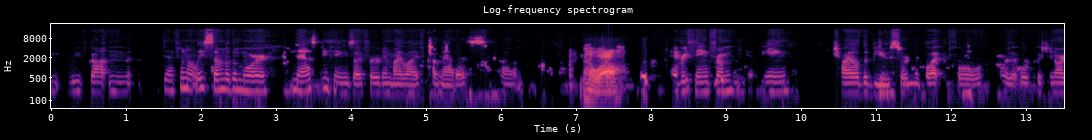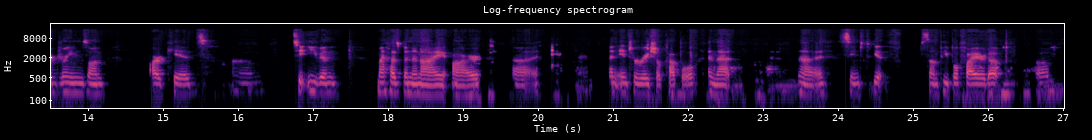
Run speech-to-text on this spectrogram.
we've gotten definitely some of the more nasty things I've heard in my life come at us. Um, oh wow! Everything from being child abuse or neglectful, or that we're pushing our dreams on our kids, um, to even my husband and I are uh, an interracial couple, and that uh, seems to get some people fired up. Um,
